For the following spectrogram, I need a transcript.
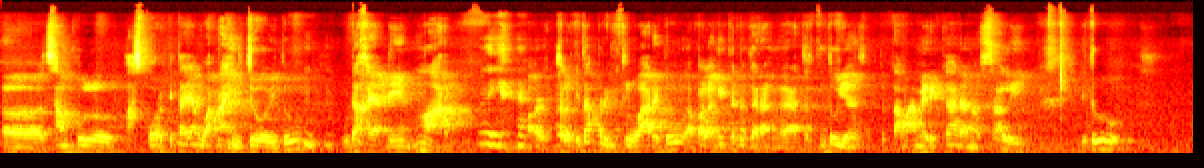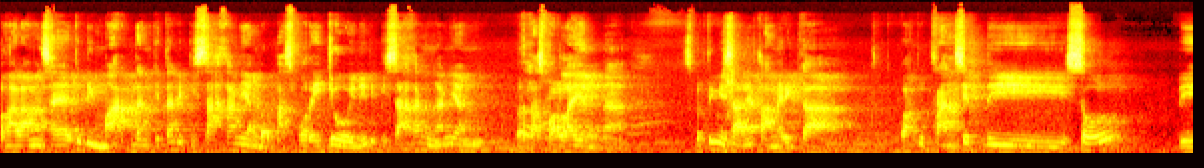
eh, sampul paspor kita yang warna hijau itu udah kayak di mark. Iya. Oh, Kalau kita pergi keluar itu, apalagi ke negara-negara tertentu ya, terutama Amerika dan Australia, itu pengalaman saya itu di mark dan kita dipisahkan yang berpaspor hijau ini dipisahkan dengan yang berpaspor lain. Nah, seperti misalnya ke Amerika, waktu transit di Seoul di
